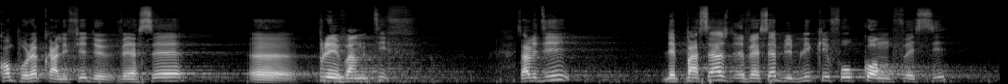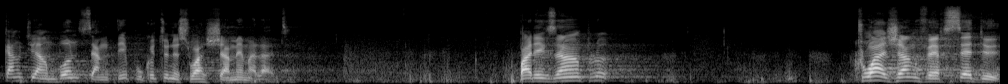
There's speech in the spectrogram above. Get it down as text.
qu'on pourrait qualifier de versets euh, préventifs. Ça veut dire des passages, des versets bibliques qu'il faut confesser quand tu es en bonne santé pour que tu ne sois jamais malade. Par exemple, 3 Jean verset 2.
